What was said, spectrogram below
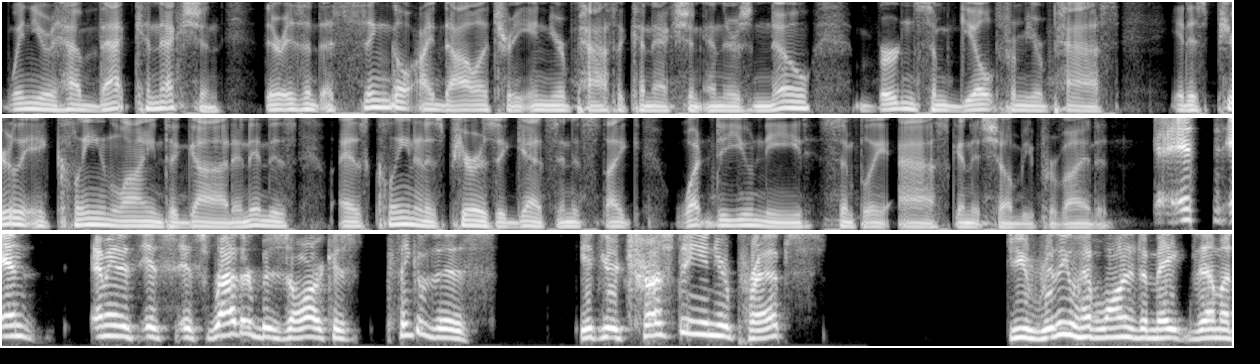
when you have that connection, there isn't a single idolatry in your path of connection, and there's no burdensome guilt from your past. It is purely a clean line to God, and it is as clean and as pure as it gets. And it's like, what do you need? Simply ask, and it shall be provided. And and I mean, it's it's it's rather bizarre because think of this: if you're trusting in your preps, do you really have wanted to make them a,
